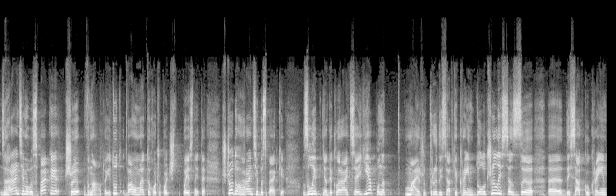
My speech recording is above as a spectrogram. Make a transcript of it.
З гарантіями безпеки чи в НАТО? І тут два моменти хочу пояснити. Щодо гарантій безпеки, з липня декларація є. Понад майже три десятки країн долучилися з е, десяткою країн.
